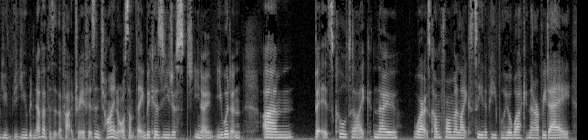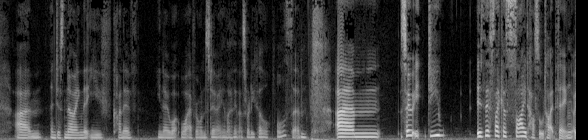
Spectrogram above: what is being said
you you would never visit the factory if it's in China or something because you just you know you wouldn't. Um but it's cool to like know where it's come from and like see the people who are working there every day um and just knowing that you've kind of you know what what everyone's doing and I think that's really cool. Awesome. Um so do you is this like a side hustle type thing are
